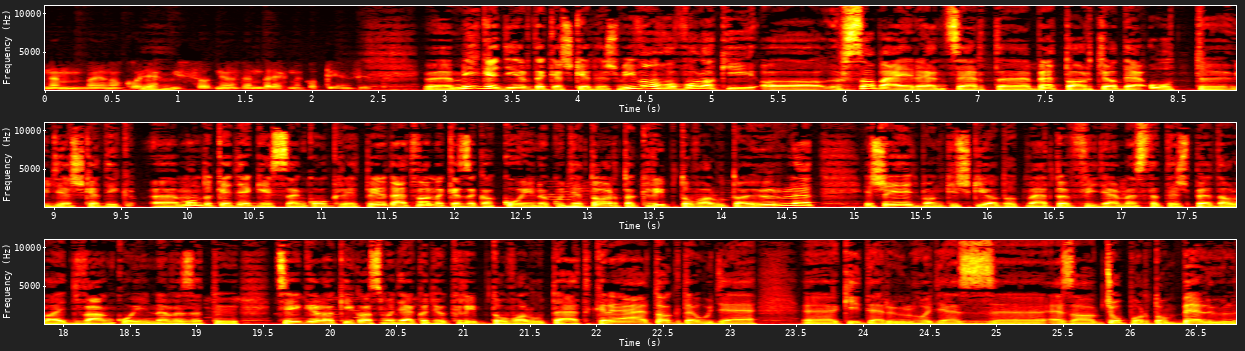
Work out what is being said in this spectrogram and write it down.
nem nagyon akarják uh-huh. visszaadni az embereknek a pénzét. Még egy érdekes kérdés. Mi van, ha valaki a szabályrendszert betartja, de ott ügyeskedik? Mondok egy egészen konkrét példát. Vannak ezek a coinok, ugye tart a kriptovaluta őrület, és a jegybank is kiadott már több figyelmeztetést, például egy OneCoin nevezető céggel, akik azt mondják, hogy a kriptovalutát kreáltak, de ugye kiderül, hogy ez, ez a csoporton belül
